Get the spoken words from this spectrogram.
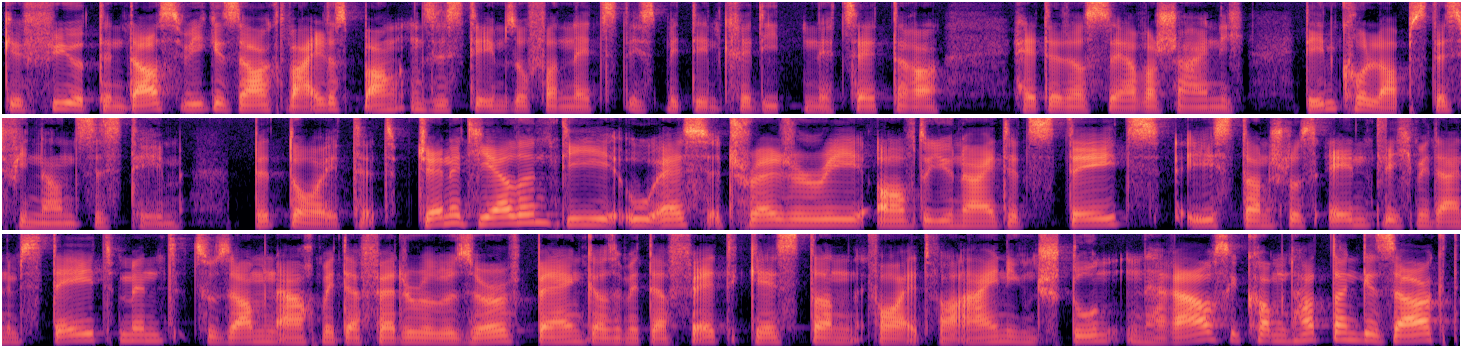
geführt. Denn das, wie gesagt, weil das Bankensystem so vernetzt ist mit den Krediten etc., hätte das sehr wahrscheinlich den Kollaps des Finanzsystems bedeutet. Janet Yellen, die US Treasury of the United States, ist dann schlussendlich mit einem Statement zusammen auch mit der Federal Reserve Bank, also mit der Fed, gestern vor etwa einigen Stunden herausgekommen, hat dann gesagt,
